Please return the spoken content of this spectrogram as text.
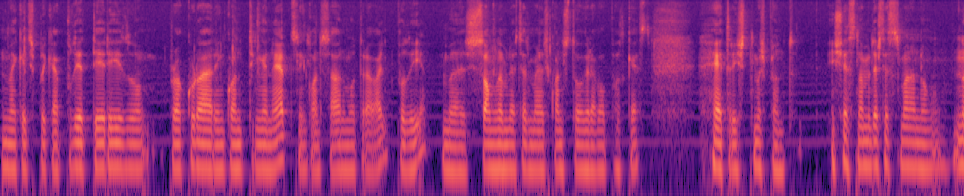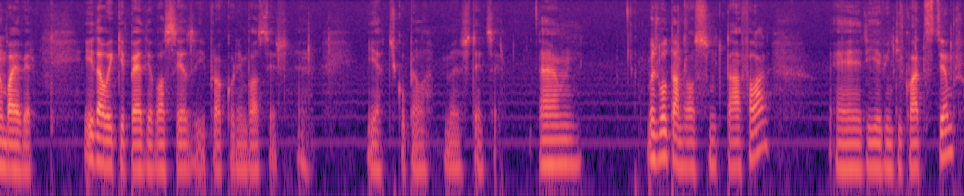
Como é que é de explicar? Podia ter ido procurar enquanto tinha net, enquanto estava no meu trabalho. Podia, mas só me lembro destas merdas quando estou a gravar o podcast. É triste, mas pronto. Excepcionalmente esta semana não, não vai haver. E dá a Wikipédia a vocês e procurem vocês. É. Yeah, desculpem lá, mas tem de ser. Um, mas voltando ao assunto que estava a falar, é dia 24 de setembro.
